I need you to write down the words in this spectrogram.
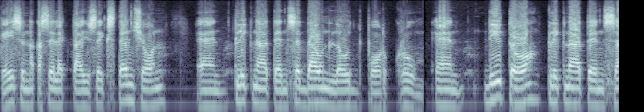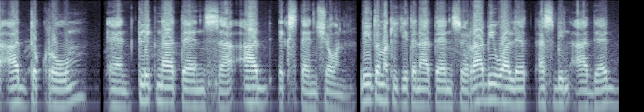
Okay, so nakaselect tayo sa extension and click natin sa download for Chrome. And dito, click natin sa add to Chrome and click natin sa add extension. Dito makikita natin so Rabi wallet has been added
